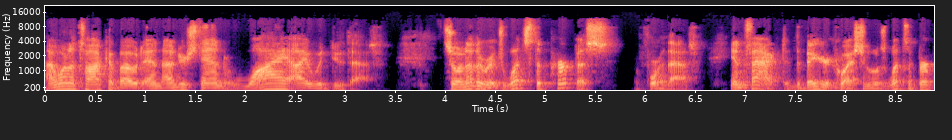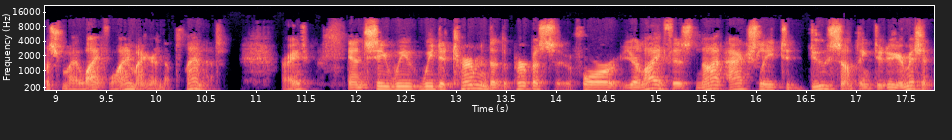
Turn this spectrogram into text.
I want to talk about and understand why I would do that. So, in other words, what's the purpose for that? In fact, the bigger question was, what's the purpose for my life? Why am I here on the planet? Right. And see, we, we determined that the purpose for your life is not actually to do something, to do your mission.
